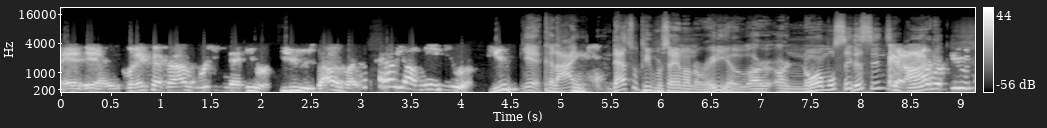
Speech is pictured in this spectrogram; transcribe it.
yeah, yeah. When they kept, I was reading that he refused. I was like, "What the hell y'all mean he refused? yeah, could I? That's what people were saying on the radio. Are are normal citizens? Could I refuse?"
